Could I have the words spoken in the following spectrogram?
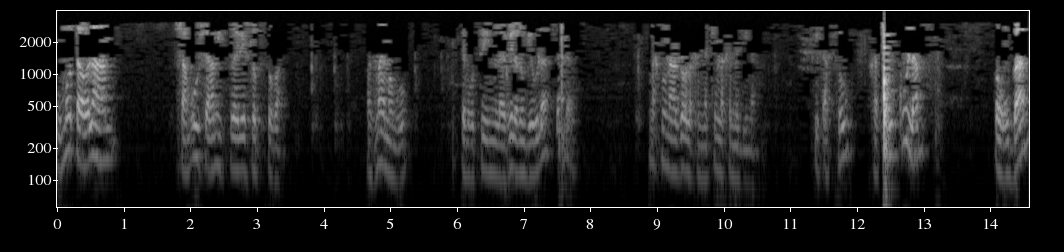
אומות העולם שמעו שעם ישראל יש לו בשורה. אז מה הם אמרו? אתם רוצים להביא לנו גאולה? בסדר. אנחנו נעזור לכם, נקים לכם מדינה. תתעשו, חצו כולם, או רובם,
